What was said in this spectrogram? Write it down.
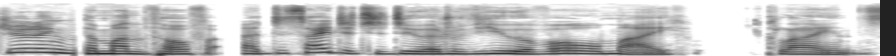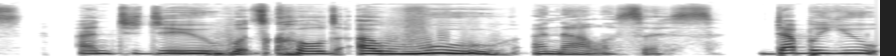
During the month off, I decided to do a review of all my clients and to do what's called a WOO analysis. W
